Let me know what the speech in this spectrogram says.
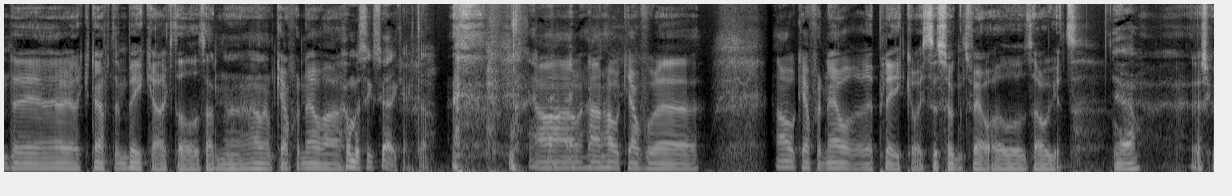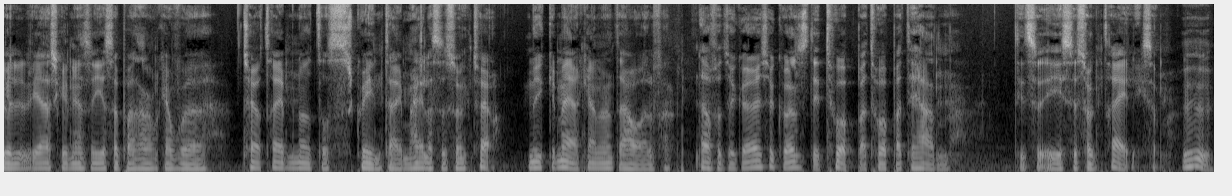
det är knappt en bikaraktär utan eh, han har kanske några... Homosexuell karaktär. Ja, han, han har kanske... eh, Han har kanske några repliker i säsong två överhuvudtaget. Ja. Jag skulle, jag skulle nästan gissa på att han har kanske två, tre minuters screen time hela säsong två. Mycket mer kan han inte ha i alla fall. Därför tycker jag det är så konstigt hopp att hoppa till han till, i säsong tre liksom. Mm.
